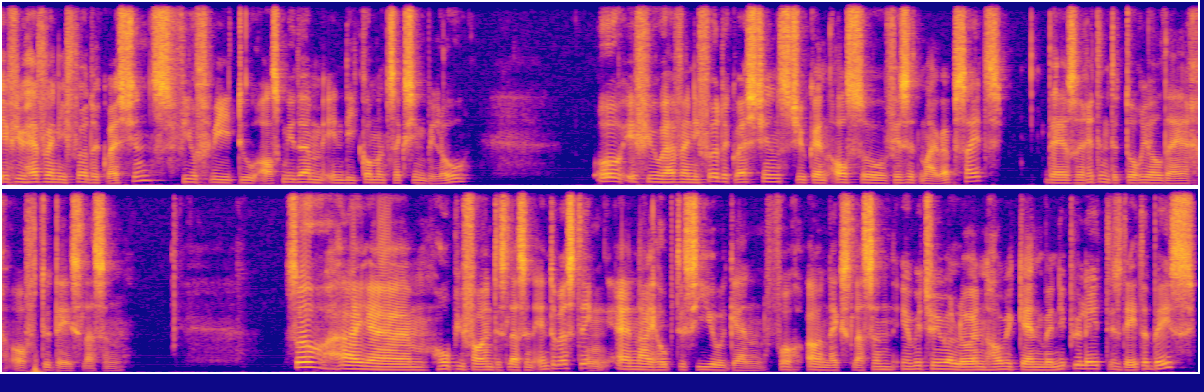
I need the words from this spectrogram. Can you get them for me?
If you have any further questions, feel free to ask me them in the comment section below or if you have any further questions, you can also visit my website. There's a written tutorial there of today's lesson. So, I um, hope you found this lesson interesting and I hope to see you again for our next lesson in which we will learn how we can manipulate this database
